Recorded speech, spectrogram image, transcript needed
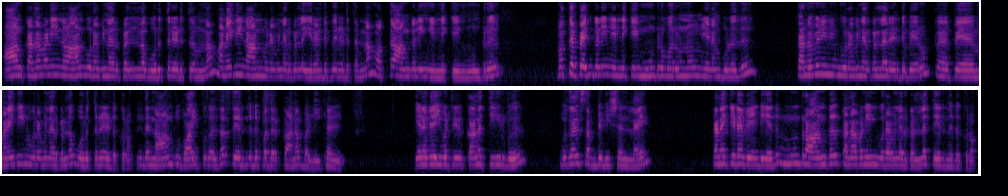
ஆண் கணவனின் ஆண் உறவினர்களில் ஒருத்தர் எடுத்தோம்னா மனைவியின் ஆண் உறவினர்களில் இரண்டு பேர் எடுத்தோம்னா மொத்த ஆண்களின் எண்ணிக்கை மூன்று. மொத்த பெண்களின் எண்ணிக்கை மூன்று வரணும் எனும் பொழுது கணவனின் உறவினர்களில் ரெண்டு பேரும் பெ- மனைவியின் உறவினர்களில் ஒருத்தரும் எடுக்கிறோம். இந்த நான்கு வாய்ப்புகள் தான் தேர்ந்தெடுப்பதற்கான வழிகள். எனவே இவற்றிற்கான தீர்வு முதல் சப்டிவிஷனில் கணக்கிட வேண்டியது மூன்று ஆண்கள் கணவனின் உறவினர்களில் தேர்ந்தெடுக்கிறோம்.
